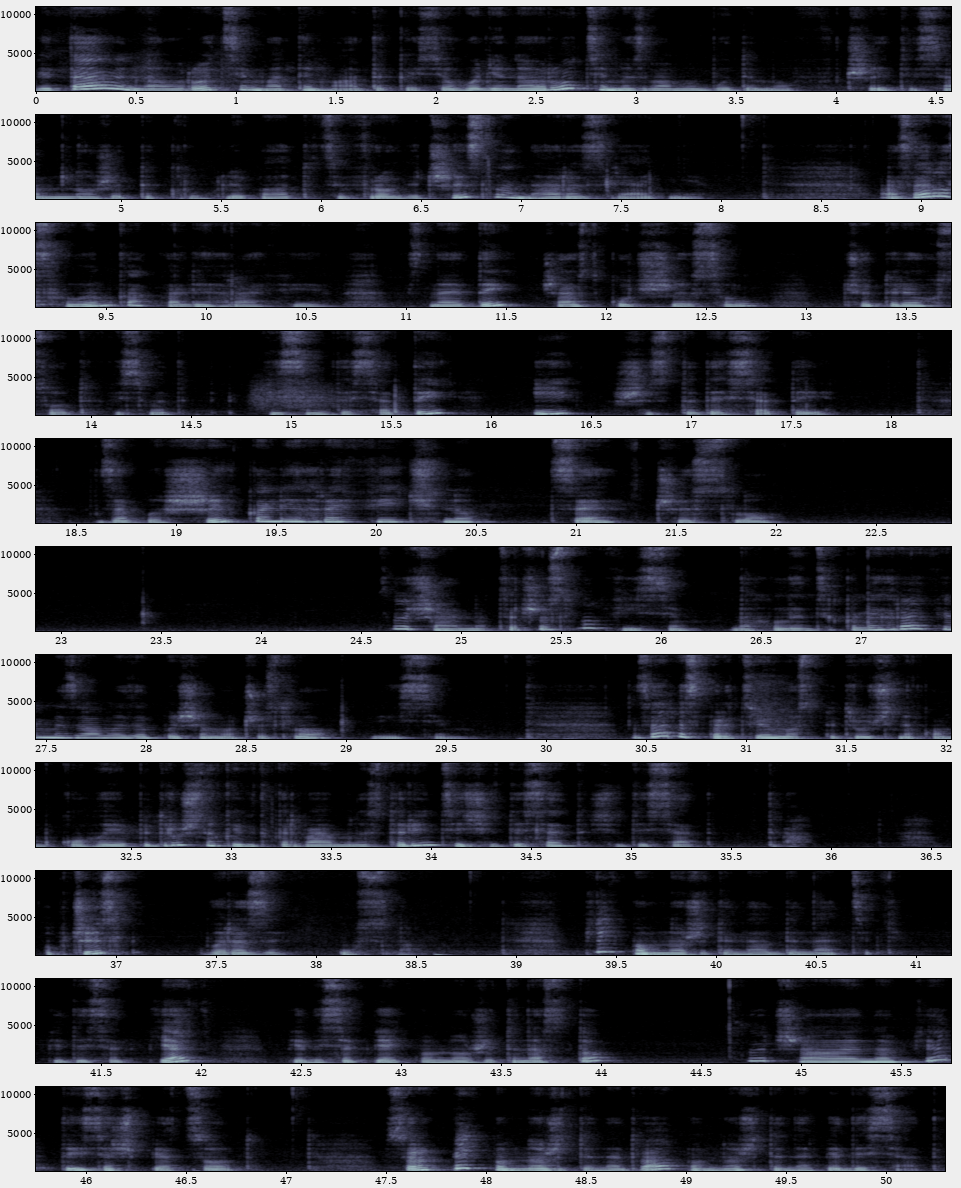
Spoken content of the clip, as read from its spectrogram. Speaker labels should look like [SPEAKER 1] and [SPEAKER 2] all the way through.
[SPEAKER 1] Вітаю на уроці математики. Сьогодні на уроці ми з вами будемо вчитися множити круглі багатоцифрові числа на розрядні. А зараз хвилинка каліграфії. Знайди частку чисел 480 і 60. Запиши каліграфічно це число. Звичайно, це число 8. На хвилинці каліграфії ми з вами запишемо число 8. Зараз працюємо з підручником. Кого є підручники, відкриваємо на сторінці 60-62. Обчисли вирази усно. 5 помножити на 11 55. 55 помножити на 100. Звичайно, 5500. 45 помножити на 2 помножити на 50.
